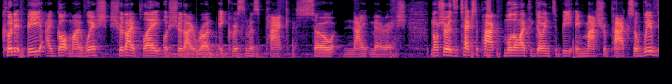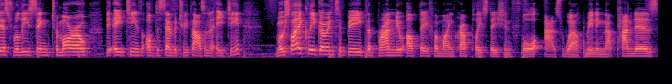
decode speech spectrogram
Could it be I got my wish? Should I play or should I run a Christmas pack so nightmarish? Not sure it's a texture pack, more than likely going to be a mash-up pack. So with this releasing tomorrow, the 18th of December 2018, most likely going to be the brand new update for Minecraft PlayStation 4 as well, meaning that pandas,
